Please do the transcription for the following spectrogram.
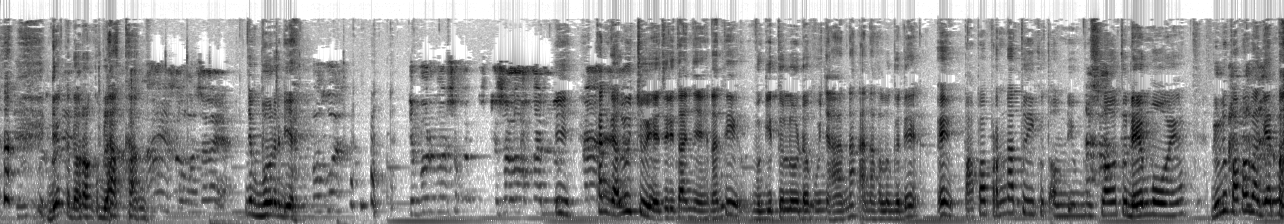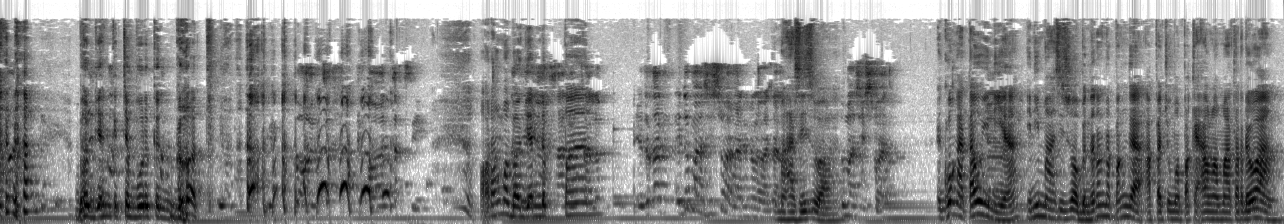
dia kedorong ke belakang. Ya? Nyebur dia. Oh gua jebur masuk ke, selokan lu. Kan gak lucu ya ceritanya. Nanti begitu lu udah punya anak anak lu gede eh papa pernah tuh ikut omnibus law tuh demo ya? Dulu papa bagian mana? Bagian kecebur ke got. Orang mah bagian depan. itu kan itu mahasiswa kan kalau nggak salah? Mahasiswa. Itu mahasiswa eh gue nggak tahu ini ya. Ini mahasiswa beneran apa enggak? Apa cuma pakai alma mater doang?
